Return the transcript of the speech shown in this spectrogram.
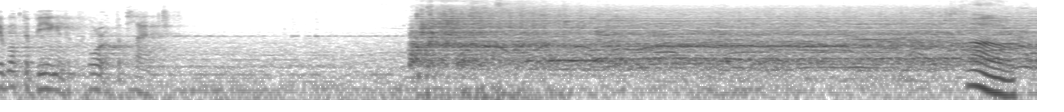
it woke the being in the core of the planet. Oh.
